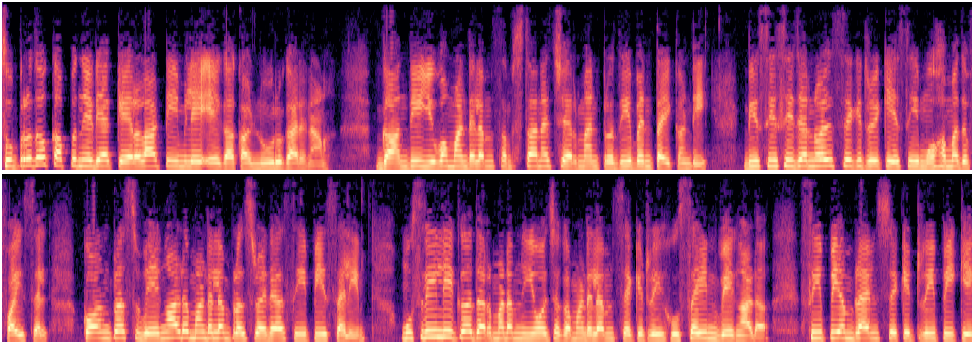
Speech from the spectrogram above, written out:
സുബ്രതോ കപ്പ് നേടിയ കേരള ടീമിലെ ഏക കണ്ണൂരുകാരനാണ്. ഗാന്ധി യുവമണ്ഡലം സംസ്ഥാന chairman Pradeepan Thaikkandi D C C general secretary K C Muhammad Faisal Congress Vengad മണ്ഡലം president C P Saleem Muslim League Dharmadam നിയോജക മണ്ഡലം secretary Hussain Vengad C P M branch secretary P K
